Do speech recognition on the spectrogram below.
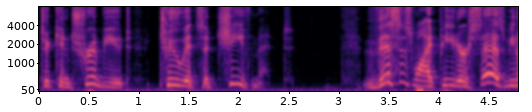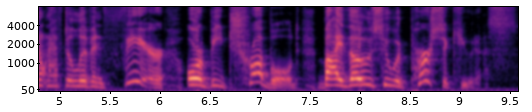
to contribute to its achievement. This is why Peter says we don't have to live in fear or be troubled by those who would persecute us.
